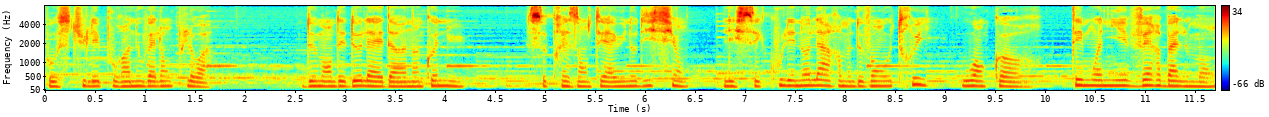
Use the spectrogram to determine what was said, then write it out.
postuler pour un nouvel emploi, demander de l'aide à un inconnu, se présenter à une audition, laisser couler nos larmes devant autrui ou encore témoigner verbalement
